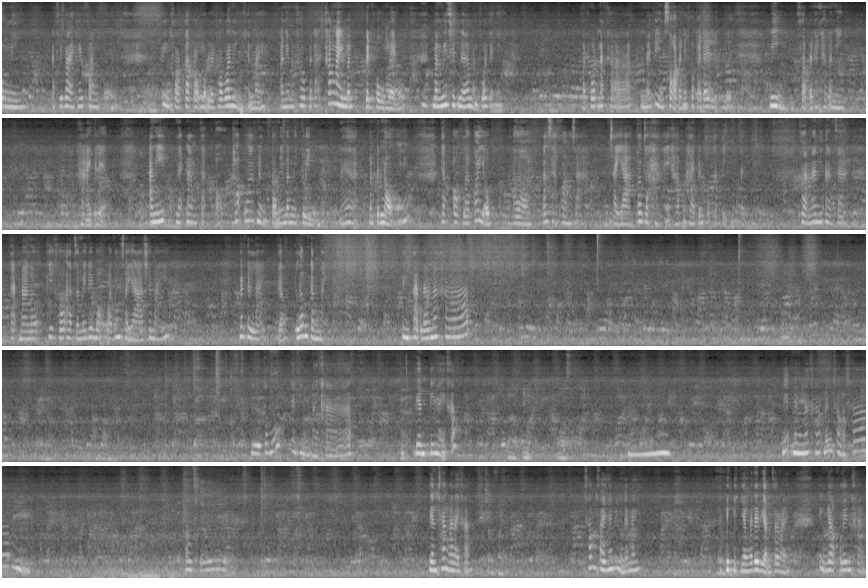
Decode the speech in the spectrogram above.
ตรงนี้อธิบายให้ฟังก่อนปิ่งขอตัดออกหมดเลยเพราะว่านี่เห็นไหม อันนี้มันเข้าไปได้ ข้างในมันเป็นโพรงแล้ว มันไม่ชิดเนื้อเหมือนพวกอย่างนี้ ขอโทษนะคะเห็นไหมปิ่งสอดอันนี้เข้าไปได้ลึกเลย นี่สอดไปทางทางอันนี้ หายไปแล้ว อันนี้แนะนำตัดออก เพราะว่าหนึ่งตอนนี้มันมีกลิ่นนะมันเป็นหนอง ตัดออกแล้วก็เดี๋ยวรักษาความสะอาด ใส่ยาก็จะหายครับ หายเป็นปกติเหมือนเดิมก่อนหน้านี้อาจจะตัดมาแล้วพี่เขาอาจจะไม่ได้บอกว่าต้องใส่ยาใช่ไหม ไม่เป็นไร เดี๋ยวเริ่มกันใหม่ปิงตัดแล้วนะครับอยู่ตรงนู้นให้พิงหน่อยครับ เรียนปีไหนครับเอ่อปีหนึ่งปสองอืมนิดนึงนะครับหนึ่งสองช้ำโอเค เรียนช่างอะไรคะ ช่างไฟครับซ่อมไฟให้พี่หญิงได้ไหม ยังไม่ได้เรียนใช่ไหมพี่หญิงอยากเล่นครับ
